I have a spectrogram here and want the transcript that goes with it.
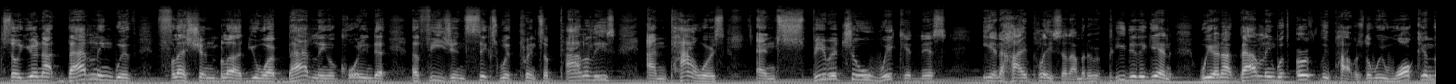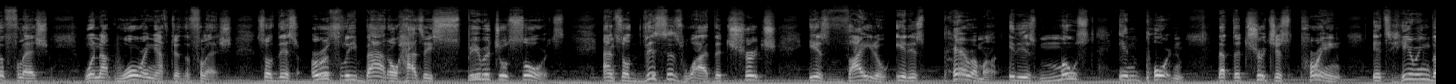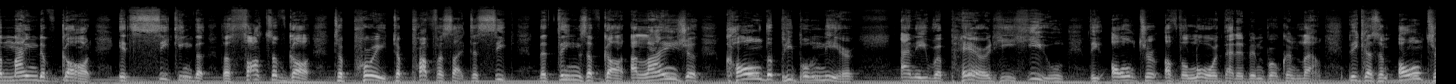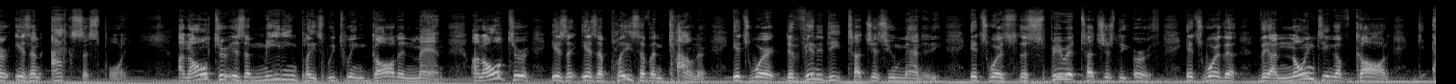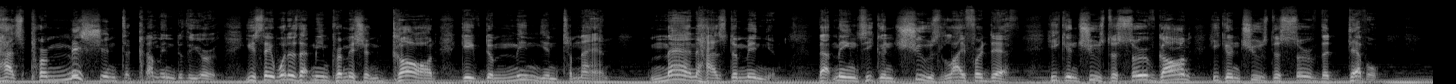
So you're not battling with flesh and blood. You are battling, according to Ephesians 6, with principalities and powers and spiritual wickedness in high place. And I'm going to repeat it again. We are not battling with earthly powers. Though we walk in the flesh, we're not warring after the flesh. So this earthly battle has a spiritual source. And so this is why the church is vital. It is paramount. It is most important that the church is praying. It's hearing the mind of God. It's seeking the, the thoughts of God to pray, to prophesy, to seek the things of God. Elijah called the people near and he repaired, he healed the altar of the Lord that had been broken down. Because an altar is an access point. An altar is a meeting place between God and man. An altar is a, is a place of encounter. It's where divinity touches humanity. It's where the spirit touches the earth. It's where the, the anointing of God has permission to come into the earth. You say, what does that mean, permission? God gave dominion to man. Man has dominion. That means he can choose life or death. He can choose to serve God, he can choose to serve the devil.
